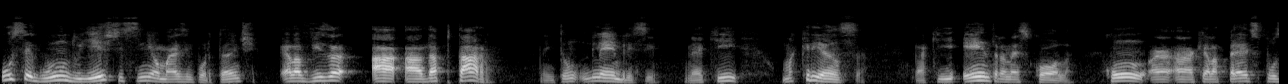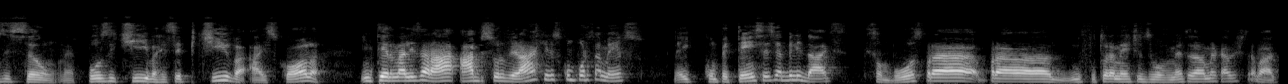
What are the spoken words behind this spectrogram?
O segundo, e este sim é o mais importante, ela visa a, a adaptar. Então lembre-se né, que uma criança tá, que entra na escola com a, a, aquela predisposição né, positiva, receptiva à escola, internalizará, absorverá aqueles comportamentos né, e competências e habilidades que são boas para futuramente o desenvolvimento dela no mercado de trabalho.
